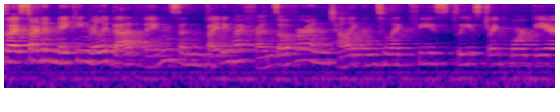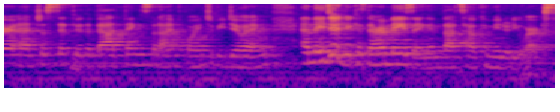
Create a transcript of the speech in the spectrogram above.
So I started making really bad things and inviting my friends over and telling them to like, please, please drink more beer and just sit through the bad things that I'm going to be doing. And they did because they're amazing and that's how community works.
